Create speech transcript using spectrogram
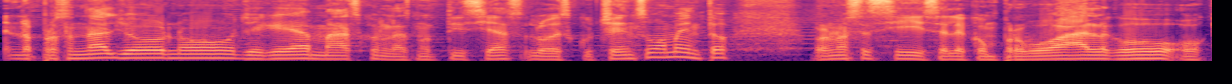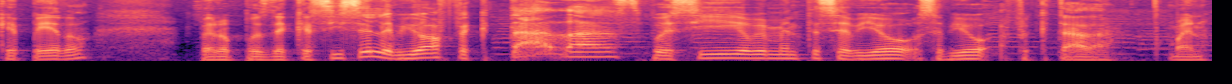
en lo personal, yo no llegué a más con las noticias. Lo escuché en su momento, pero no sé si se le comprobó algo o qué pedo. Pero pues de que sí se le vio afectadas, pues sí, obviamente se vio, se vio afectada. Bueno,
